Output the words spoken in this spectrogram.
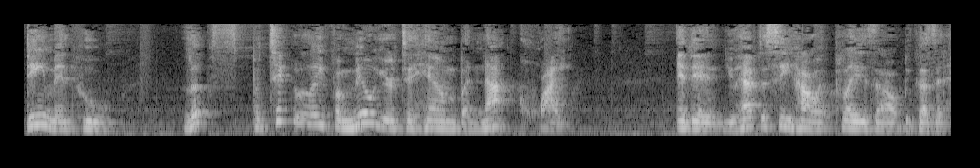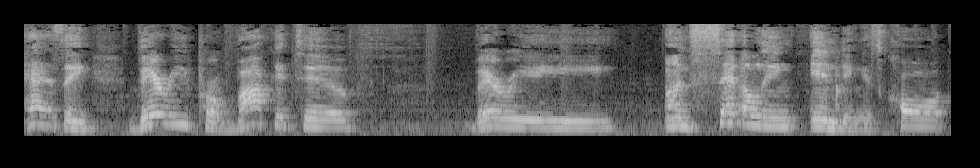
demon who looks particularly familiar to him but not quite. And then you have to see how it plays out because it has a very provocative, very unsettling ending. It's called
